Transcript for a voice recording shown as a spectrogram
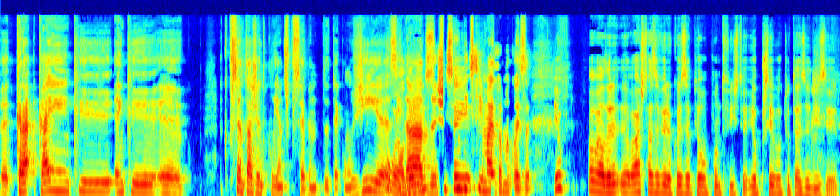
uh, caem em que, em que, que porcentagem de clientes percebem de tecnologia, oh, as Helder, idades, isso, isso, aí... isso e mais alguma coisa. Eu, oh Helder, eu acho que estás a ver a coisa pelo ponto de vista, eu percebo o que tu estás a dizer,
